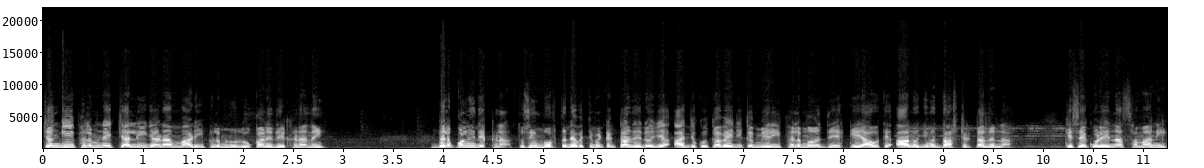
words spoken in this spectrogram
ਚੰਗੀ ਫਿਲਮ ਨੇ ਚੱਲੀ ਜਾਣਾ, ਮਾੜੀ ਫਿਲਮ ਨੂੰ ਲੋਕਾਂ ਨੇ ਦੇਖਣਾ ਨਹੀਂ। ਬਿਲਕੁਲ ਨਹੀਂ ਦੇਖਣਾ। ਤੁਸੀਂ ਮੁਫਤ ਦੇ ਵਿੱਚ ਵੀ ਟਿਕਟਾਂ ਦੇ ਦਿਓ। ਜੇ ਅੱਜ ਕੋਈ ਕਹੇ ਜੀ ਕਿ ਮੇਰੀ ਫਿਲਮ ਦੇਖ ਕੇ ਆਓ ਤੇ ਆ ਲਓ ਜੀ, ਮੈਂ 10 ਟਿਕਟਾਂ ਦਿੰਨਾ। ਕਿਸੇ ਕੋਲੇ ਇੰਨਾ ਸਮਾਂ ਨਹੀਂ।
